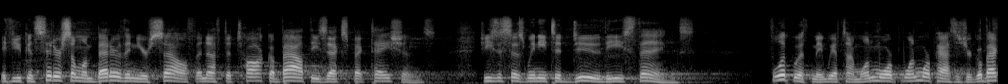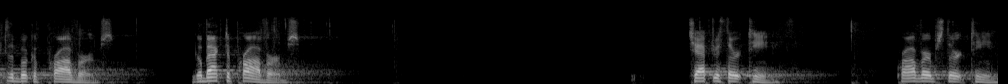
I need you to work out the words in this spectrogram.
if you consider someone better than yourself enough to talk about these expectations. Jesus says we need to do these things. Flip with me. We have time. One more, one more passage here. Go back to the book of Proverbs. Go back to Proverbs. Chapter 13. Proverbs 13.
